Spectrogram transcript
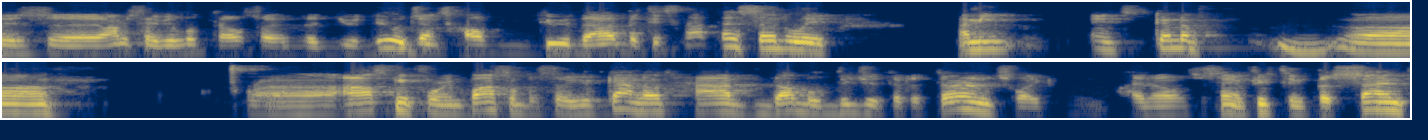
is uh, obviously we looked also in the due diligence how we do that, but it's not necessarily. I mean, it's kind of uh, uh, asking for impossible. So you cannot have double-digit returns like I don't know, the same fifteen percent,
